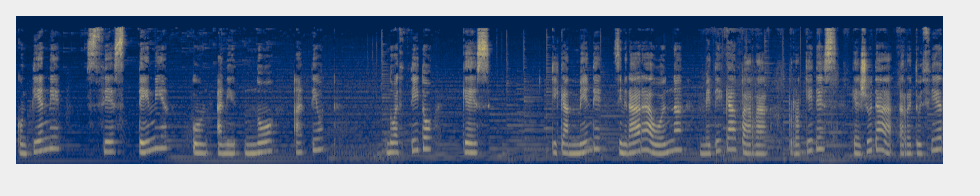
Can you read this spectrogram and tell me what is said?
contiene cisteína, un aminoácido no ácido que es químicamente similar a una médica para bronquitis que ayuda a reducir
